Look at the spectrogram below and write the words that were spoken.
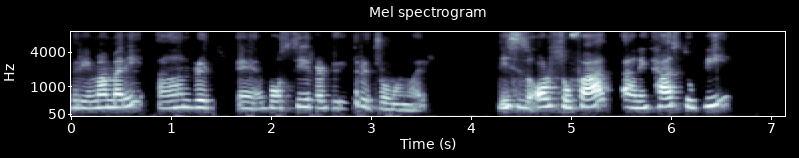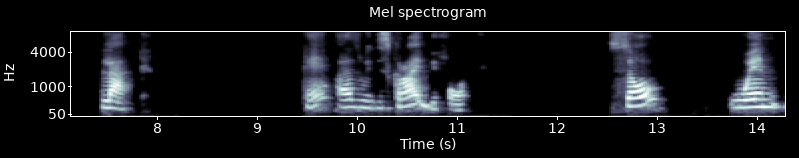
premammary and uh, posterior to retromammary. This is also fat and it has to be black. Okay, as we described before. So when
